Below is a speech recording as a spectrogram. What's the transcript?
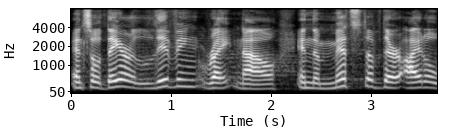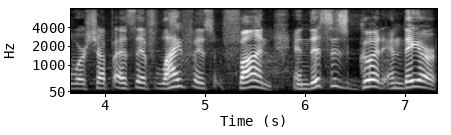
And so they are living right now in the midst of their idol worship as if life is fun and this is good. And they are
